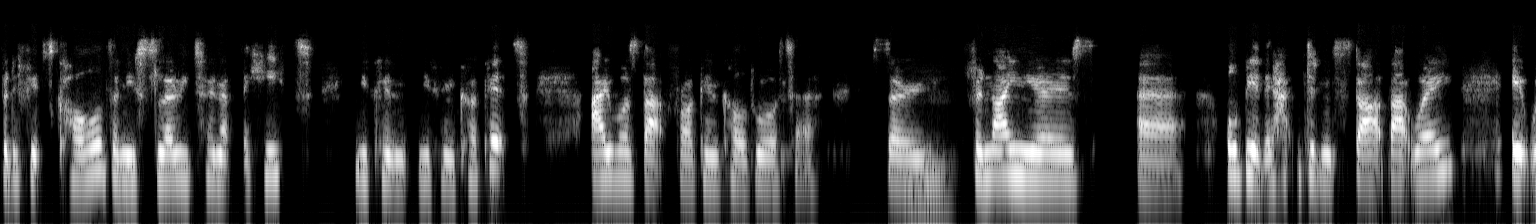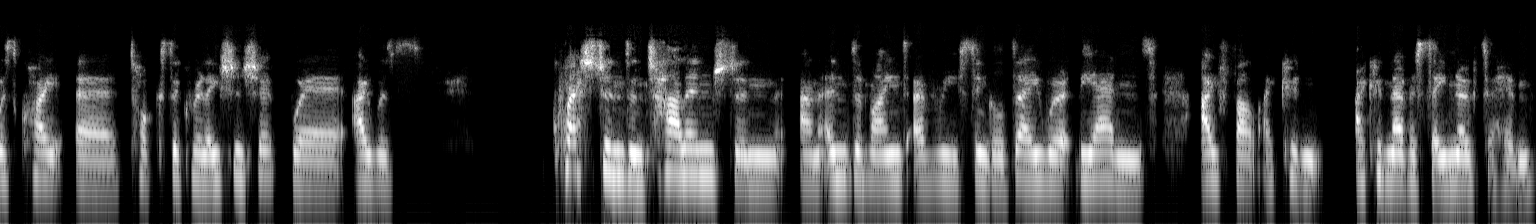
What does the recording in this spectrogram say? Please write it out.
But if it's cold and you slowly turn up the heat, you can you can cook it. I was that frog in cold water. So mm. for nine years, uh, albeit it didn't start that way, it was quite a toxic relationship where I was questioned and challenged and, and undermined every single day. Where at the end, I felt I couldn't, I could never say no to him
